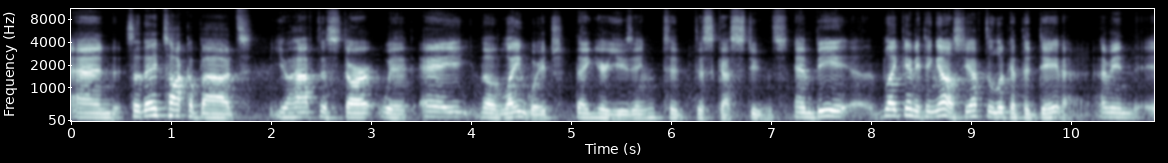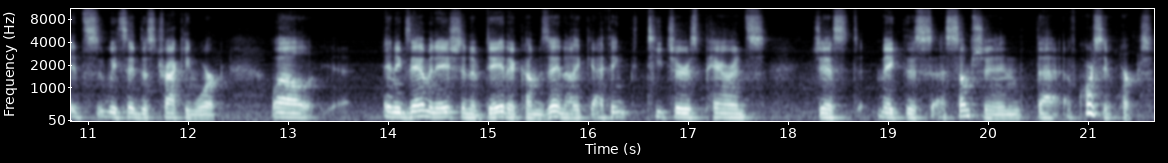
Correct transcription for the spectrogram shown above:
And so they talk about you have to start with A, the language that you're using to discuss students, and B, like anything else, you have to look at the data. I mean, it's we said does tracking work? Well, an examination of data comes in, like I think teachers, parents just make this assumption that of course it works.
